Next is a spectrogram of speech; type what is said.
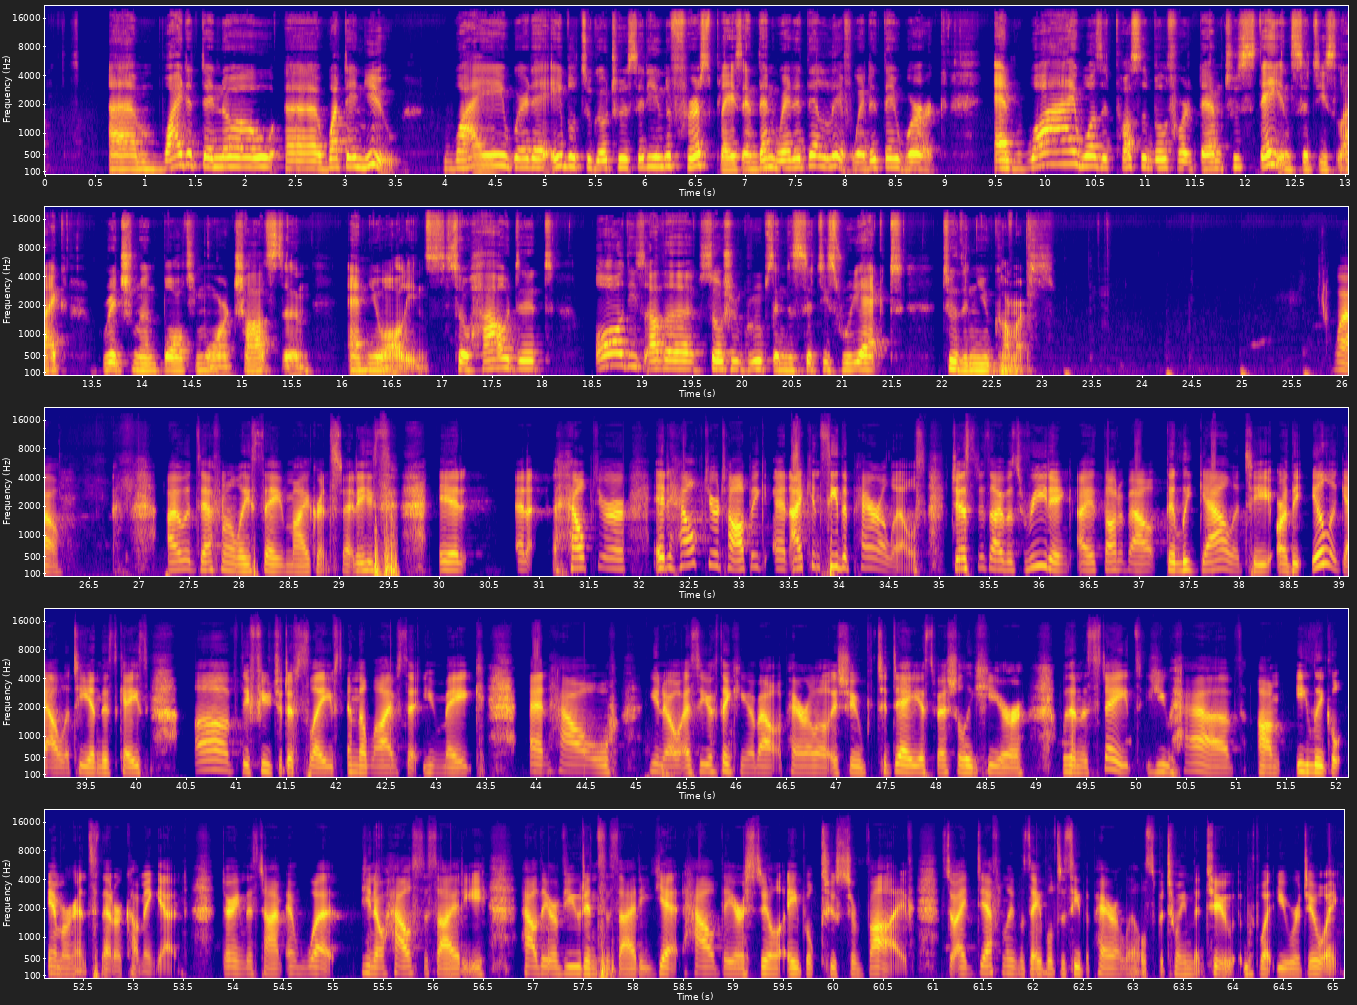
Um, why did they know uh, what they knew? Why were they able to go to a city in the first place? And then where did they live? Where did they work? And why was it possible for them to stay in cities like Richmond, Baltimore, Charleston, and New Orleans? So, how did all these other social groups in the cities react to the newcomers. Wow. I would definitely say migrant studies. It and helped your it helped your topic and i can see the parallels. Just as i was reading i thought about the legality or the illegality in this case of the fugitive slaves and the lives that you make and how you know as you're thinking about a parallel issue today especially here within the states you have um, illegal immigrants that are coming in during this time and what you know how society how they are viewed in society yet how they are still able to survive. So i definitely was able to see the parallels between the two with what you were doing.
